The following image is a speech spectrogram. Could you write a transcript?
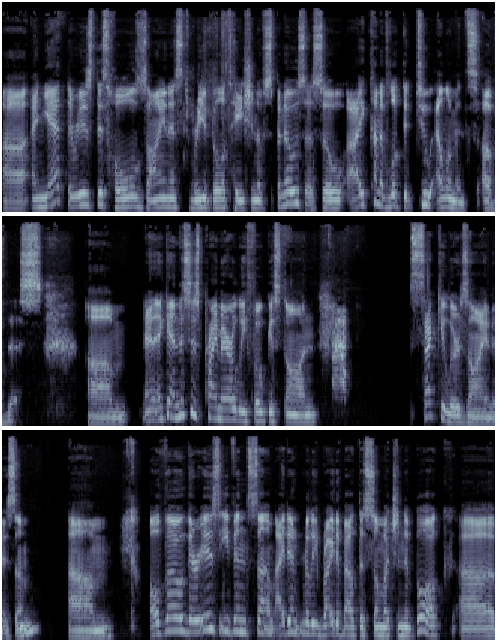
uh, and yet there is this whole Zionist rehabilitation of Spinoza. So I kind of looked at two elements of this. Um, and again, this is primarily focused on secular Zionism. Um, although there is even some, I didn't really write about this so much in the book, uh,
